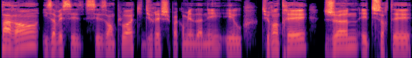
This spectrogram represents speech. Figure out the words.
parents, ils avaient ces, emplois qui duraient je sais pas combien d'années et où tu rentrais jeune et tu sortais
